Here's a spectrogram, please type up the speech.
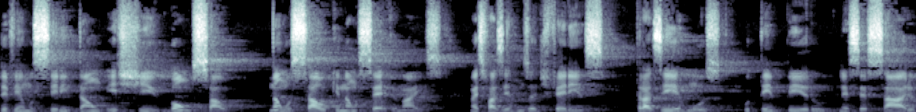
devemos ser então este bom sal, não o sal que não serve mais, mas fazermos a diferença, trazermos o tempero necessário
